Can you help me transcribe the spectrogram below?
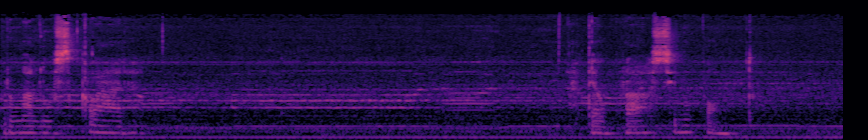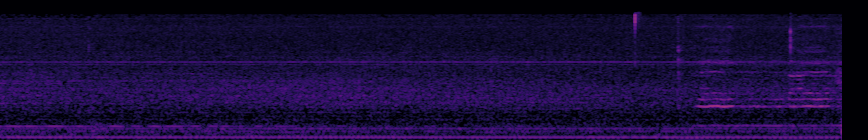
por uma luz clara até o próximo ponto. E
